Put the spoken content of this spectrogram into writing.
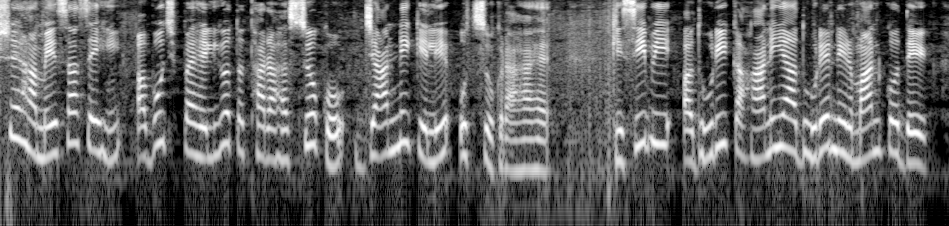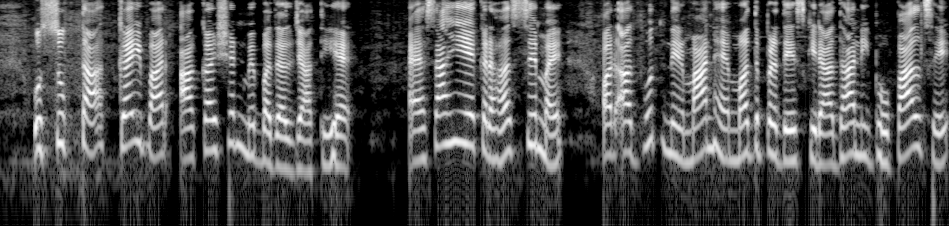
मनुष्य हमेशा से ही अबुझ पहलियों तथा रहस्यों को जानने के लिए उत्सुक रहा है। किसी भी अधूरी कहानी या अधूरे निर्माण को देख उत्सुकता कई बार आकर्षण में बदल जाती है। ऐसा ही एक रहस्यमय और अद्भुत निर्माण है मध्य प्रदेश की राजधानी भोपाल से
